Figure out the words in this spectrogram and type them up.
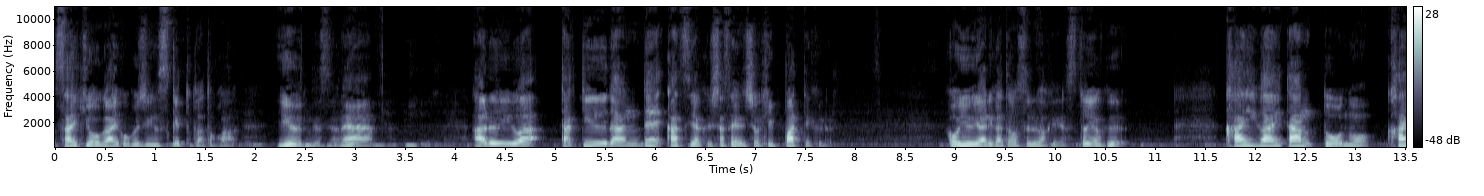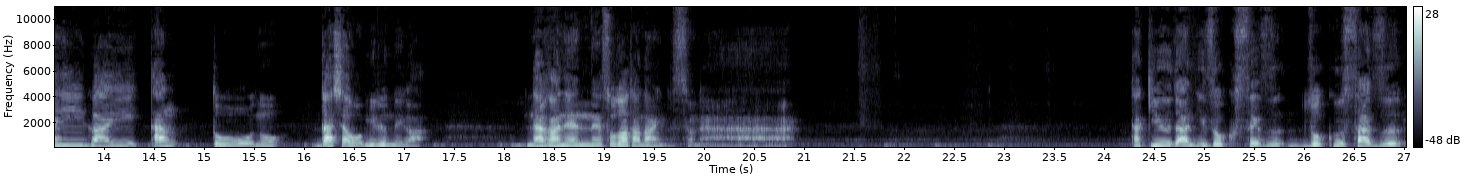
最強外国人助っ人だとか言うんですよね。あるいは他球団で活躍した選手を引っ張ってくる。こういうやり方をするわけです。とにかく海外担当の、海外担当の打者を見る目が長年ね、育たないんですよね。他球団に属せず、属さず、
